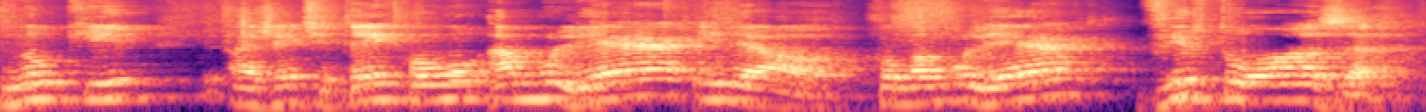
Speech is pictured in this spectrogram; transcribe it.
no que a gente tem como a mulher ideal, como a mulher virtuosa,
